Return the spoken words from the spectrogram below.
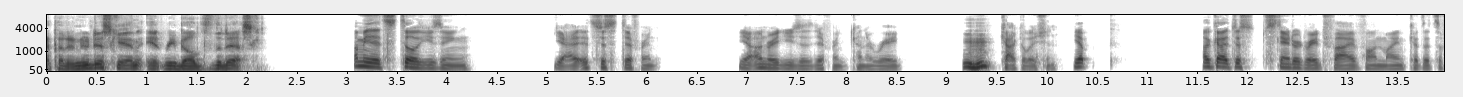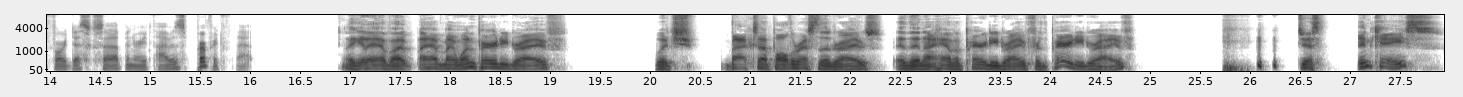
I put a new disk in, it rebuilds the disk. I mean, it's still using. Yeah, it's just different. Yeah, Unraid uses a different kind of RAID Mhm. calculation. Yep. I've got just standard RAID 5 on mine because it's a four disk setup, and RAID 5 is perfect for that. I gotta have I, I have my one parity drive, which backs up all the rest of the drives, and then I have a parity drive for the parity drive, just in case,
